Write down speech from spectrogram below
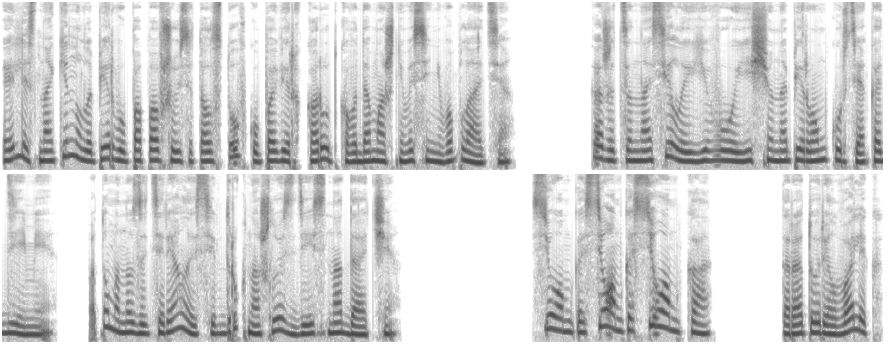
Элис накинула первую попавшуюся толстовку поверх короткого домашнего синего платья. Кажется, носила его еще на первом курсе академии. Потом оно затерялось и вдруг нашлось здесь, на даче. «Семка, Семка, Семка!» — тараторил Валик,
